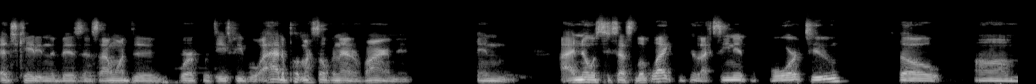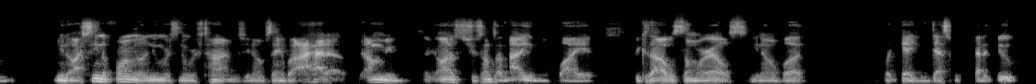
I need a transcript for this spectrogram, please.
educated in the business. I want to work with these people. I had to put myself in that environment, and I know what success looked like because I've seen it before too. So, um, you know, I've seen the formula numerous, numerous times. You know what I'm saying? But I had a, I'm mean, honest with you. Sometimes I didn't even apply it because I was somewhere else. You know, but but yeah, that's what you got to do.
